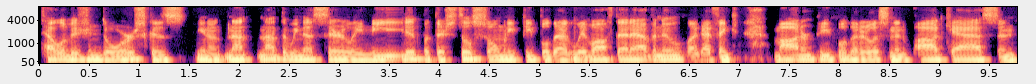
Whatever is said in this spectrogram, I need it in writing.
television doors because you know not not that we necessarily need it but there's still so many people that live off that avenue. Like i think modern people that are listening to podcasts and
